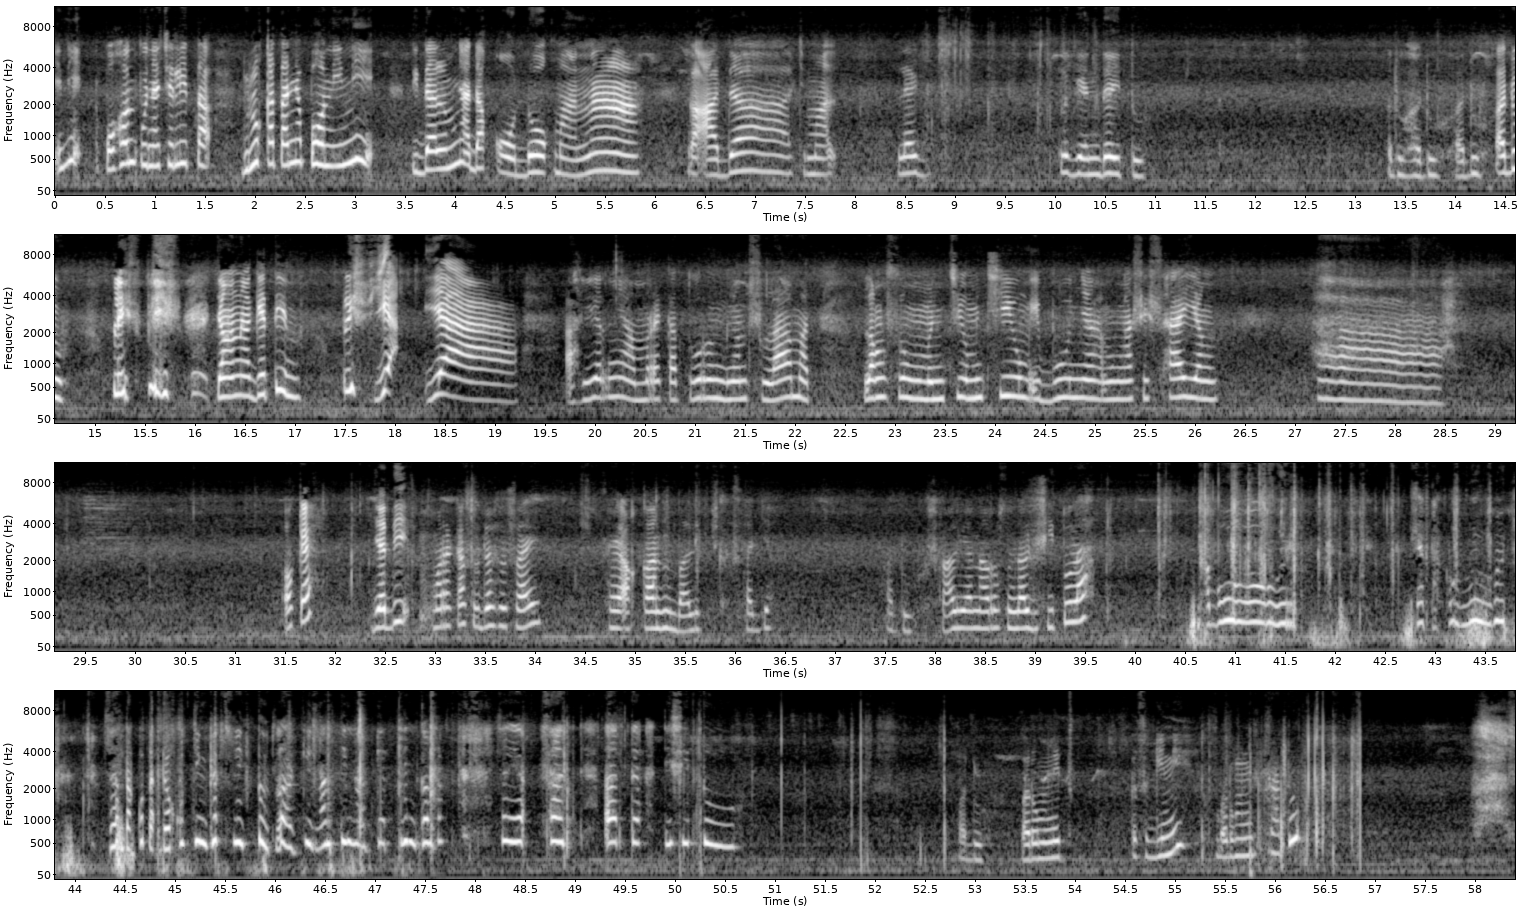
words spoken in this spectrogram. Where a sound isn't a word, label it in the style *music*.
ini pohon punya cerita. Dulu katanya pohon ini di dalamnya ada kodok mana nggak ada cuma leg legenda itu. Aduh aduh aduh aduh. Please please *laughs* jangan ngagetin. Please ya ya. Akhirnya mereka turun dengan selamat. Langsung mencium-cium ibunya mengasih sayang. Ah. Oke jadi mereka sudah selesai. Saya akan balik saja aduh sekalian harus sendal di situ lah. Kabur. Saya takut. Saya takut ada kucing ke situ lagi. Nanti ngagetin kalau saya saat ada di situ. Aduh baru menit ke segini baru menit satu.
